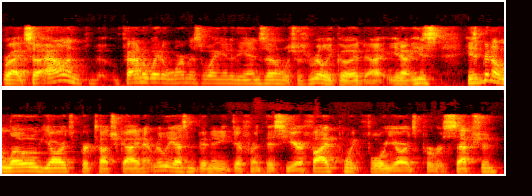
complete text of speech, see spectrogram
Right. So Allen found a way to worm his way into the end zone, which was really good. Uh, you know, he's he's been a low yards per touch guy, and it really hasn't been any different this year. 5.4 yards per reception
